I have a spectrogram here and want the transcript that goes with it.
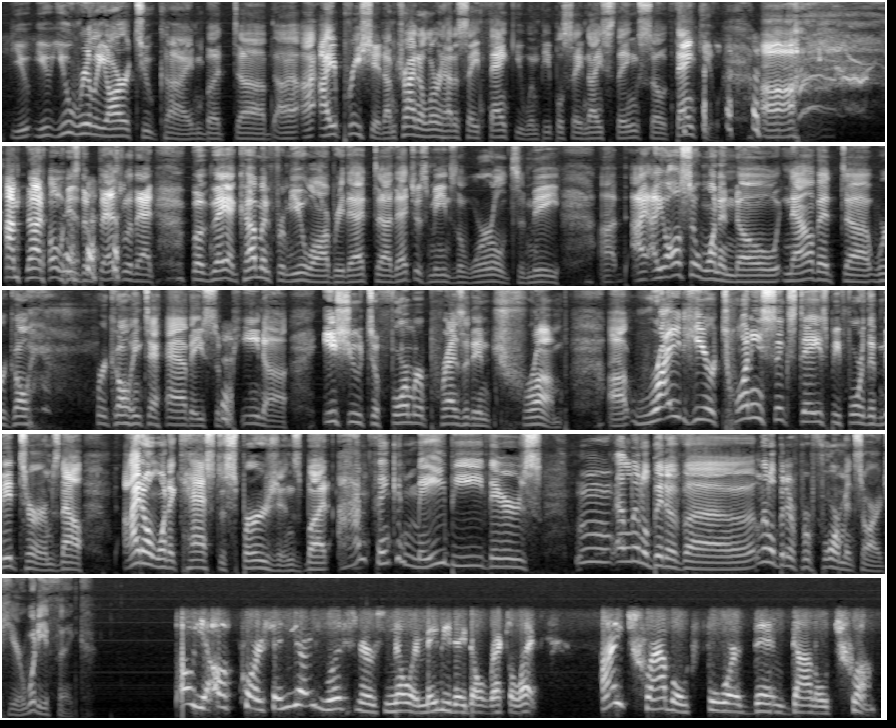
You, you, you really are too kind, but uh, I, I appreciate it. I'm trying to learn how to say thank you when people say nice things, so thank you. uh, I'm not always the best with that, but man, coming from you, Aubrey, that uh, that just means the world to me. Uh, I, I, also want to know now that uh, we're going. We're going to have a subpoena issued to former President Trump uh, right here, 26 days before the midterms. Now, I don't want to cast aspersions, but I'm thinking maybe there's mm, a little bit of uh, a little bit of performance art here. What do you think? Oh, yeah, of course. And your listeners know, and maybe they don't recollect. I traveled for then Donald Trump.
